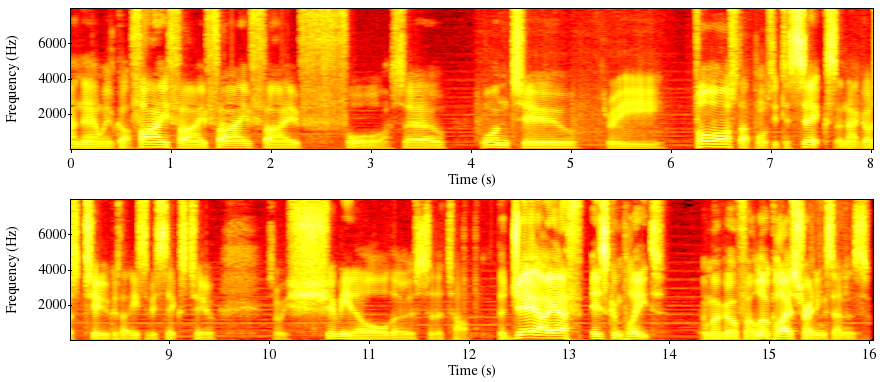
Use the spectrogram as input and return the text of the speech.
And then we've got five, five, five, five, four. So one, two, three, four. So that puts it to six. And that goes two because that needs to be six, two. So we shimmied all those to the top. The JIF is complete. And we'll go for localized training centers.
